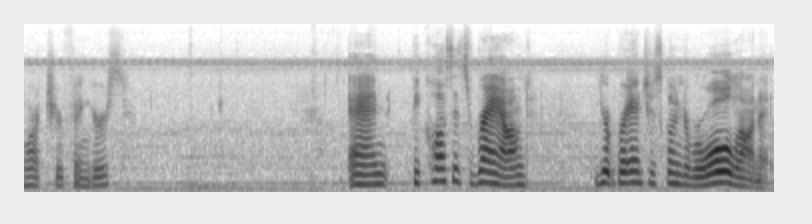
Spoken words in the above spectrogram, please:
Watch your fingers. And because it's round, your branch is going to roll on it.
